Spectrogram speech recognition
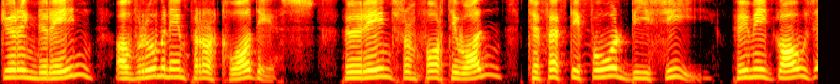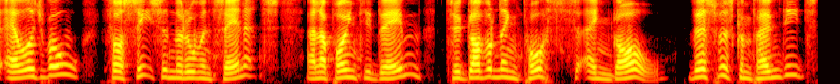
during the reign of Roman Emperor Claudius, who reigned from 41 to 54 BC, who made Gauls eligible for seats in the Roman Senate and appointed them to governing posts in Gaul. This was compounded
